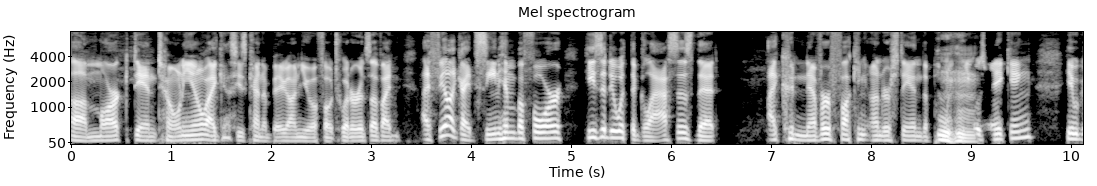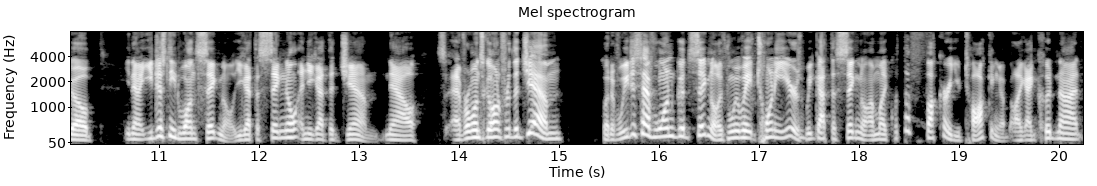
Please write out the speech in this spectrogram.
Uh, Mark D'Antonio, I guess he's kind of big on UFO Twitter and stuff. I I feel like I'd seen him before. He's the dude with the glasses that I could never fucking understand the point he Mhm. was making. He would go, you know, you just need one signal. You got the signal and you got the gem. Now so everyone's going for the gem, but if we just have one good signal, if we wait 20 years, we got the signal. I'm like, what the fuck are you talking about? Like, I could not.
